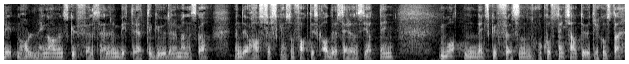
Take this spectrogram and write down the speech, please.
liten holdning av en skuffelse eller en bitterhet til Gud eller mennesker. Men det å ha søsken som faktisk adresserer det og sier at den måten, den skuffelsen og hvordan den kommer til uttrykk hos deg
